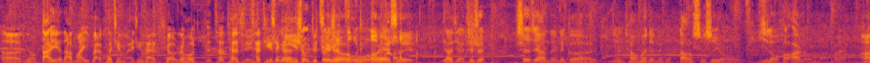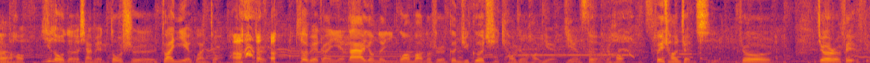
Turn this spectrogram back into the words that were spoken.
呃，那种大爷大妈一百块钱买进来的票，然后 才才才听这个第一首就这个转身走掉我 我也是要讲就是是这样的，那个演唱会的那个当时是有一楼和二楼的嘛分，啊。然后一楼的下面都是专业观众啊，就是特别专业，大家用的荧光棒都是根据歌曲调整好颜颜色，然后非常整齐，就就是非非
